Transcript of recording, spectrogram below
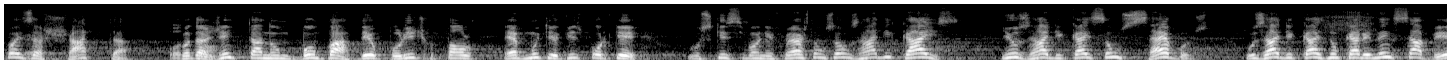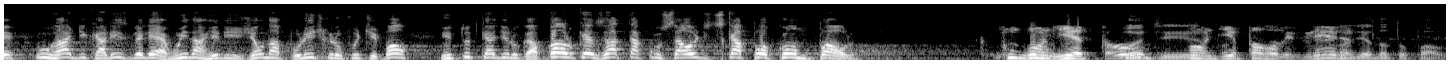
Coisa chata. Ô, Quando a Tom. gente está num bombardeio político, Paulo, é muito difícil porque os que se manifestam são os radicais. E os radicais são cegos. Os radicais não querem nem saber. O radicalismo ele é ruim na religião, na política, no futebol, em tudo que é de lugar. Paulo Quezado está com saúde, escapou como, Paulo? Bom dia a todos. Bom dia. Bom dia, Paulo Oliveira. Bom dia, doutor Paulo.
